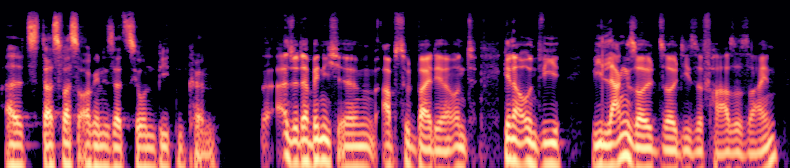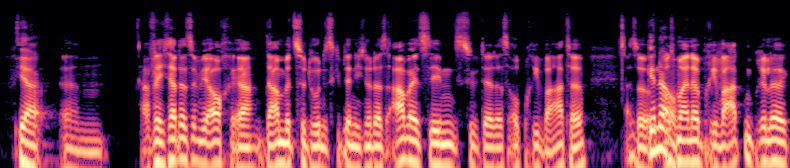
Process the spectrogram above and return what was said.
als das, was Organisationen bieten können. Also da bin ich ähm, absolut bei dir. Und genau, und wie, wie lang soll, soll diese Phase sein? Ja. Ähm, aber vielleicht hat das irgendwie auch ja damit zu tun. Es gibt ja nicht nur das Arbeitsleben, es gibt ja das auch Private. Also genau. aus meiner privaten Brille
